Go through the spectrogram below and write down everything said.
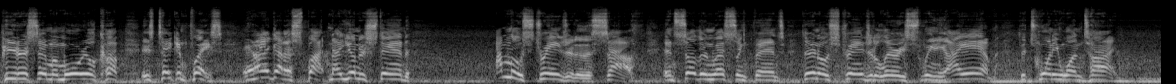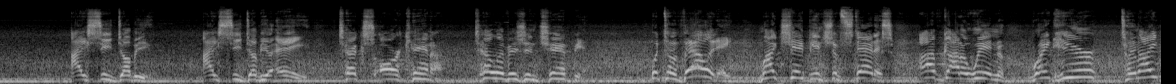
Peterson Memorial Cup is taking place. And I got a spot. Now you understand, I'm no stranger to the South. And Southern wrestling fans, they're no stranger to Larry Sweeney. I am the 21 time ICW, ICWA, Texarkana, television champion. But to validate my championship status, I've got to win right here tonight,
